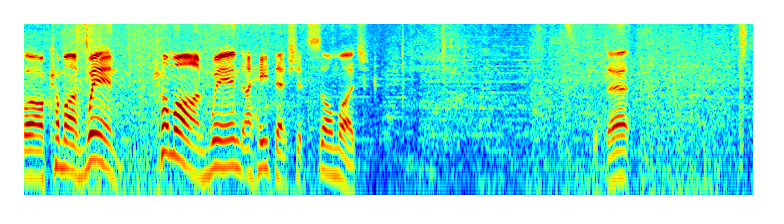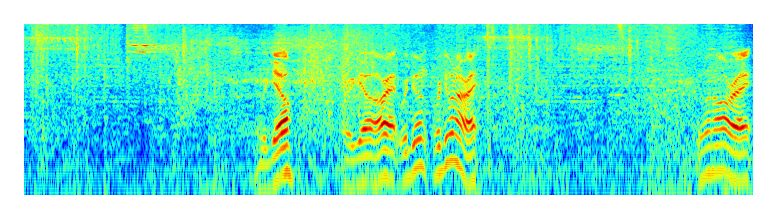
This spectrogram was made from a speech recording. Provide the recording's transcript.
Oh, come on, wind! Come on, wind! I hate that shit so much. Get that. There we go. There we go. All right, we're doing we're doing all right. Doing all right.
